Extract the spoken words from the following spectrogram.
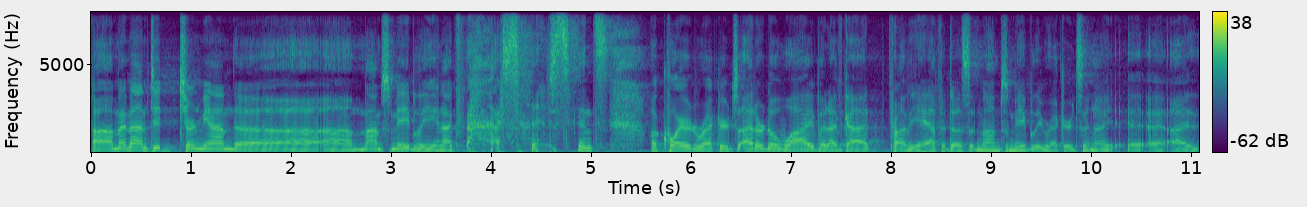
uh, my mom did turn me on to uh, uh, Moms Mabley, and I've, I've since acquired records. I don't know why, but I've got probably a half a dozen Moms Mabley records, and I, I, I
